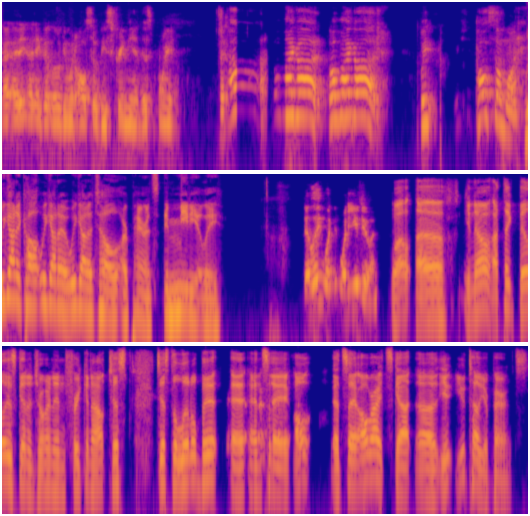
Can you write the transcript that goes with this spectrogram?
I, I think I think that Logan would also be screaming at this point. That, ah! Oh my god! Oh my god! We we should call someone. We gotta call. We gotta. We gotta tell our parents immediately. Billy, what what are you doing? Well, uh, you know, I think Billy's gonna join in, freaking out just just a little bit, and, and say, "Oh," and say, "All right, Scott, uh, you you tell your parents."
